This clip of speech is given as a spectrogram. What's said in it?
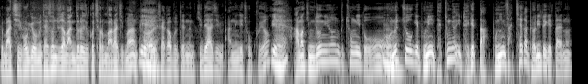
그 마치 거기 오면 대선 주자 만들어질 것처럼 말하지만 그걸 예. 제가 볼 때는 기대하지 않는 게 좋고요. 예. 아마 김동연 부총리도 음. 어느 쪽에 본인이 대통령이 되겠다, 본인 자체가 별이 되겠다는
